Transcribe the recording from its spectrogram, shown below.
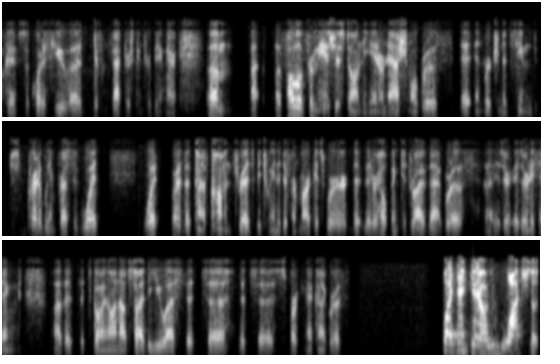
Okay. So quite a few uh, different factors contributing there. Um, uh, a follow-up for me is just on the international growth uh, in merchant. It seemed just incredibly impressive. What are the kind of common threads between the different markets that are helping to drive that growth? Is there anything that's going on outside the U.S. that's sparking that kind of growth? Well, I think, you know, you've watched us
